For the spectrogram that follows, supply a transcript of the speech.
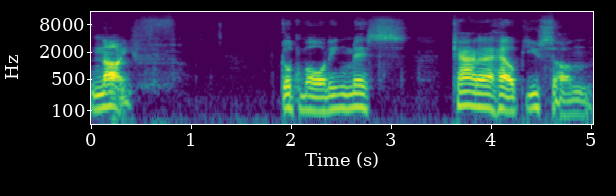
knife. Good morning, miss. Can I help you, son?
